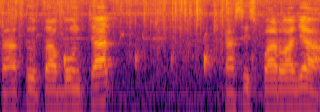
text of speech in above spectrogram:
Satu tabung cat kasih separuh aja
